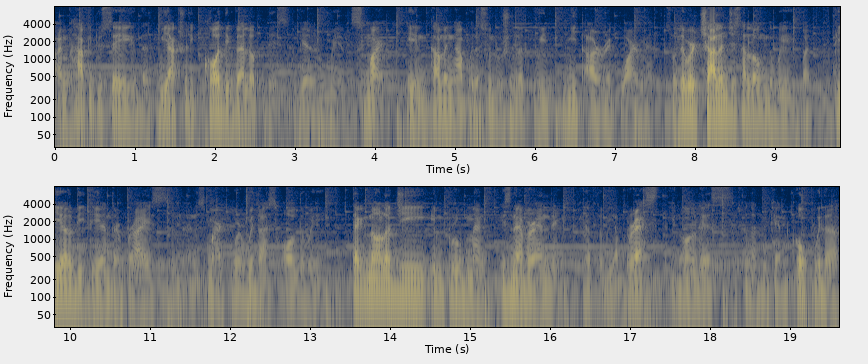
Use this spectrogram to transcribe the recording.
I'm happy to say that we actually co-developed this together with Smart in coming up with a solution that we meet our requirements. So there were challenges along the way, but PLDT Enterprise and, and Smart were with us all the way. Technology improvement is never ending. We have to be abreast in all this so that we can cope with the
